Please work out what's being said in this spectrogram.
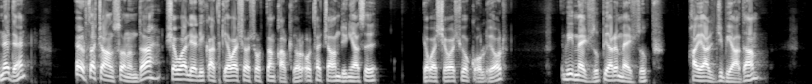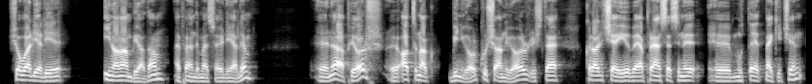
Neden? Orta Çağ'ın sonunda şövalyelik artık yavaş yavaş ortadan kalkıyor. Orta Çağ'ın dünyası yavaş yavaş yok oluyor. Bir meczup, yarı meczup, hayalci bir adam. Şövalyeliğe inanan bir adam, efendime söyleyelim. E, ne yapıyor? E, atına biniyor, kuşanıyor. İşte kraliçeyi veya prensesini e, mutlu etmek için,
